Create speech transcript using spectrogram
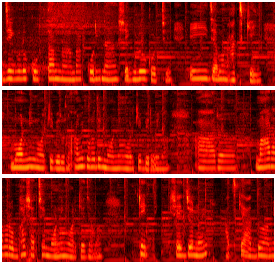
যেগুলো করতাম না বা করি না সেগুলোও করছি। এই যেমন আজকেই মর্নিং ওয়ার্কে বেরোনো। আমি কোনো দিন মর্নিং ওয়ার্কে বেরোই না। আর মার আবার অভ্যাস আছে মর্নিং ওয়ার্কে যাওয়া। ঠিক সেই জন্যই আজকে আদ্যু আমি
